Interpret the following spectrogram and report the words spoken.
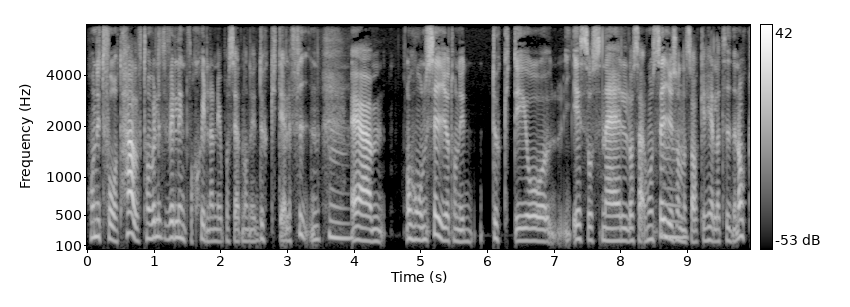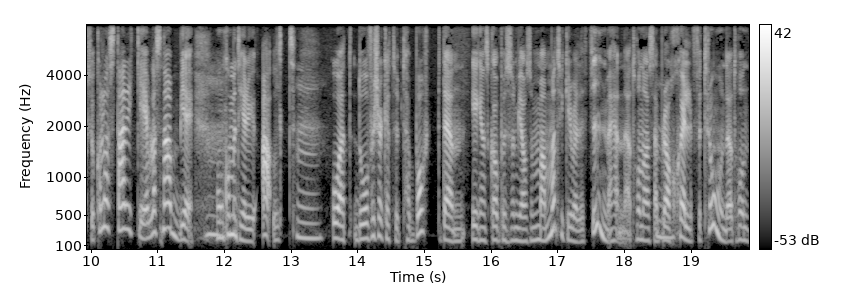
Hon är två och ett halvt, hon vill inte, vill inte vara skillnad ner på att säga att någon är duktig eller fin. Ehm, och hon säger att hon är duktig och är så snäll och så här. Hon säger ju sådana saker hela tiden också. Kolla vad stark jag är, jävla snabb jag är. Hon kommenterar ju allt. Och att då försöka typ ta bort den egenskapen som jag som mamma tycker är väldigt fin med henne. Att hon har så här bra självförtroende. Att hon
